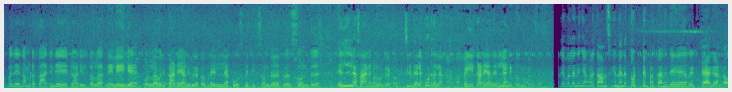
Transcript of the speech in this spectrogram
അപ്പൊ ഇത് നമ്മുടെ ഫ്ലാറ്റിന്റെ ഏറ്റവും അടിയിലത്തുള്ള നിലയിൽ ഉള്ള ഒരു കടയാണ് ഇത് കേട്ടോ. ഇവിടെ എല്ലാ കോസ്മെറ്റിക്സ് ഉണ്ട് ഡ്രസ്സുണ്ട് എല്ലാ സാധനങ്ങളും ഉണ്ട് കേട്ടോ. ഇച്ചിരി വില കൂടുതലാണ് അപ്പൊ ഈ കട അതെല്ലാം കിട്ടും നമുക്ക്. അതേപോലെ തന്നെ ഞങ്ങൾ താമസിക്കുന്നതിന്റെ തൊട്ടിപ്പുറത്താണ്. ഇതേ റെഡ് ടാഗ് കണ്ടോ?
